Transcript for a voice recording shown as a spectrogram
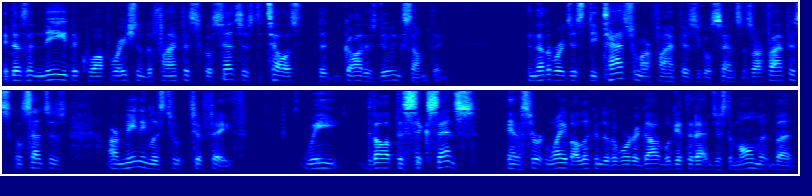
It doesn't need the cooperation of the five physical senses to tell us that God is doing something. In other words, it's detached from our five physical senses. Our five physical senses are meaningless to, to faith. We develop the sixth sense in a certain way by looking to the Word of God. We'll get to that in just a moment. But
